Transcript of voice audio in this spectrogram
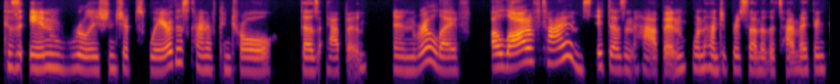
because in relationships where this kind of control does happen in real life, a lot of times it doesn't happen 100% of the time. I think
